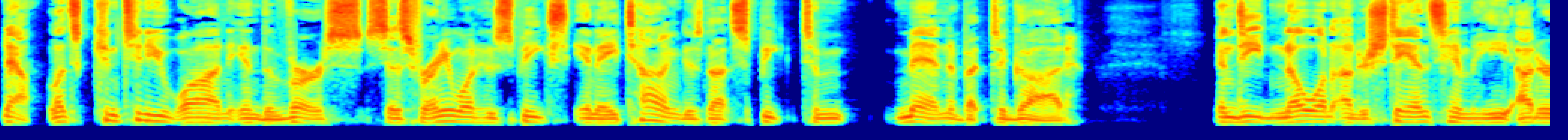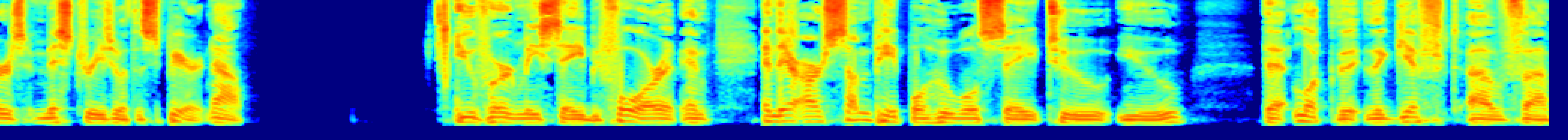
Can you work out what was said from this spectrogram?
Now, let's continue on in the verse. It says, for anyone who speaks in a tongue does not speak to men, but to God. Indeed, no one understands him. He utters mysteries with the spirit. Now, you've heard me say before, and, and there are some people who will say to you that, look, the, the gift of, uh,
